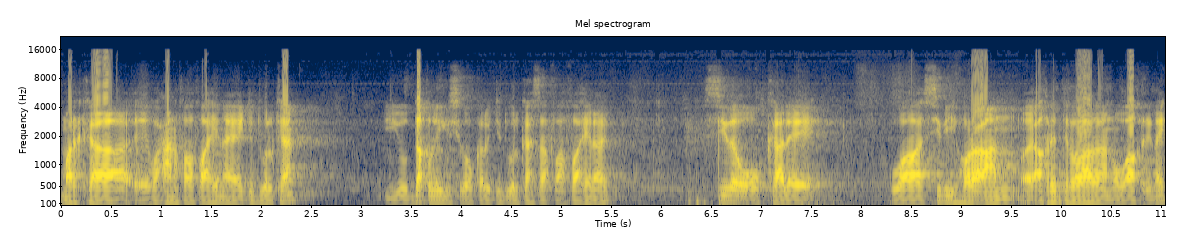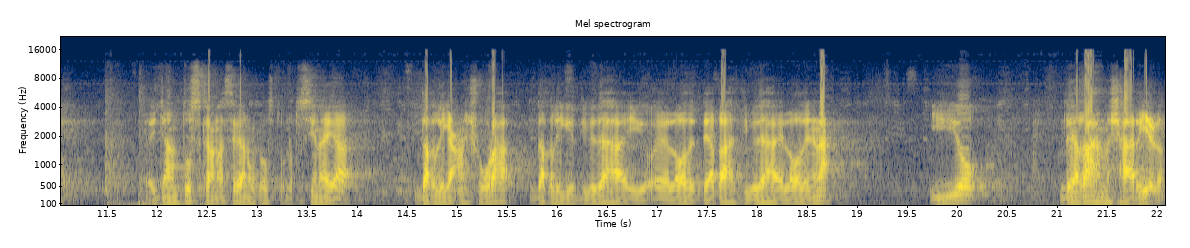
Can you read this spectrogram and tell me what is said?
marka eh, waxaan faahfaahinaya jadwalkan iyo dakhligii sidoo kale jadwalkaasaa faahfaahinaya. Sida oo kale waa sidii hore aan eh, akhrintii labaad aan u akhrinay. Eh, jaantuskan isagana wuxuu na tusinayaa dakhliga canshuuraha dakhliga dibadaha iyo labada deeqaha dibadaha ee labada dhinac iyo deeqaha mashaariicda.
